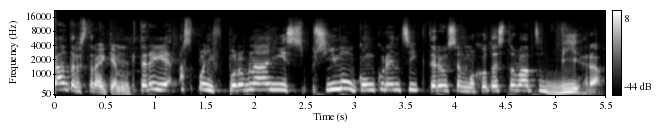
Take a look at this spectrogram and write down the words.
Counter-Strikem, který je aspoň v porovnání s přímou konkurencí, kterou jsem mohl testovat, výhra.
